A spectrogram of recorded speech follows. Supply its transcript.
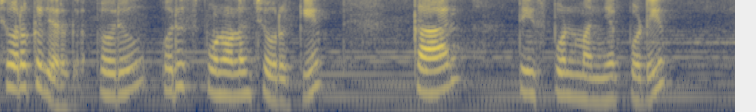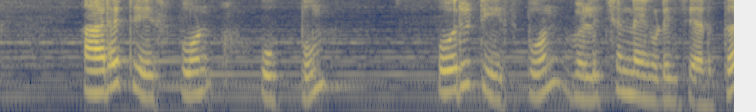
ചൊറുക്ക് ചേർക്കുക. അപ്പോൾ ഒരു ഒരു സ്പൂണോളം ചൊറുക്കിയും കാൽ ടീസ്പൂൺ മഞ്ഞൾപ്പൊടി അര ടീസ്പൂൺ ഉപ്പും ഒരു ടീസ്പൂൺ വെളിച്ചെണ്ണയും കൂടി ചേർത്ത്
